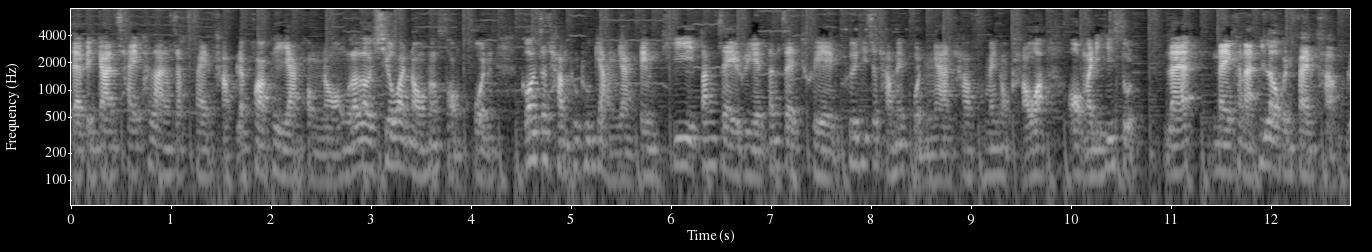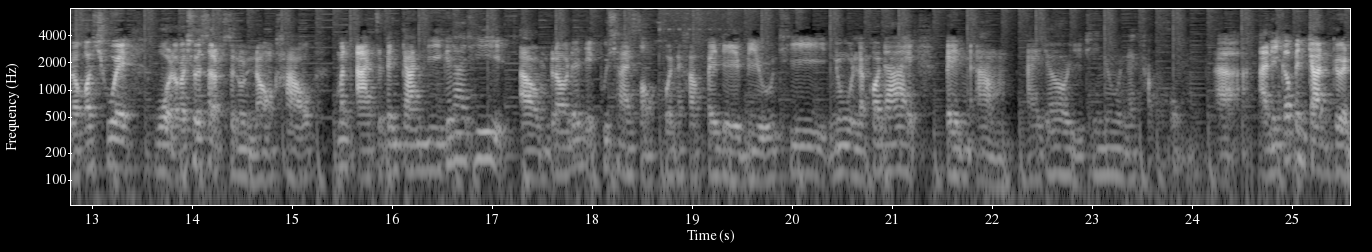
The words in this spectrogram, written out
แต่เป็นการใช้พลังจากแฟนคลับ และความพยายามของน้อง แล้วเราเชื่อว่าน้องทั้งสองคน ก็จะทำทุกๆอย่างอย่างเต็มที่ตั้งใจเรียนตั้งใจเทรน เพื่อที่จะทำให้ผลงานทำฟอร์แมนของเขาอะออกมาดีที่สุด และในขณะที่เราเป็นแฟนคลับแล้วก็ช่วยโหวตแล้วก็ช่วยสนับสนุนน้องเขา มันอาจจะเป็นการดีก็ได้ที่เอาเราได้เด็กผู้ชาย 2 คนนะครับไปเดบิวต์ที่นู่นแล้วก็ได้เป็นอ่าไอดอลอยู่ที่นู่นนะครับผม อ่าอันนี้ก็เป็นการเกิน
